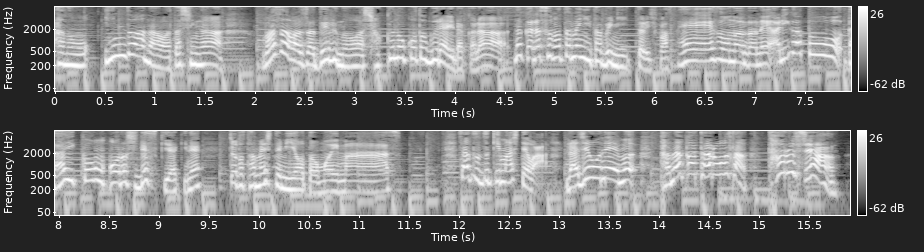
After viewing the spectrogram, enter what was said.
あの、インドアな私がわざわざ出るのは食のことぐらいだから、だからそのために食べに行ったりします。へえ、そうなんだね。ありがとう。大根おろしですき焼きね。ちょっと試してみようと思います。さあ続きましては、ラジオネーム、田中太郎さん。太郎ちゃん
